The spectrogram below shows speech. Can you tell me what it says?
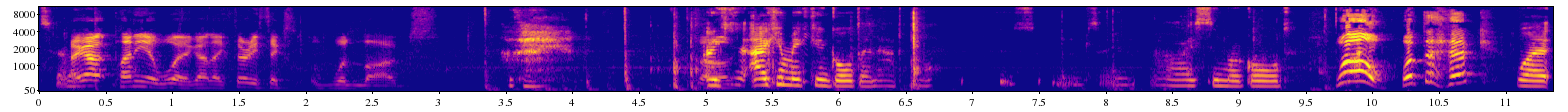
So I got plenty of wood. I got like 36 wood logs. okay, So, I can I can make a golden apple. Is what I'm saying. Oh, I see more gold. Whoa! What the heck? What?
